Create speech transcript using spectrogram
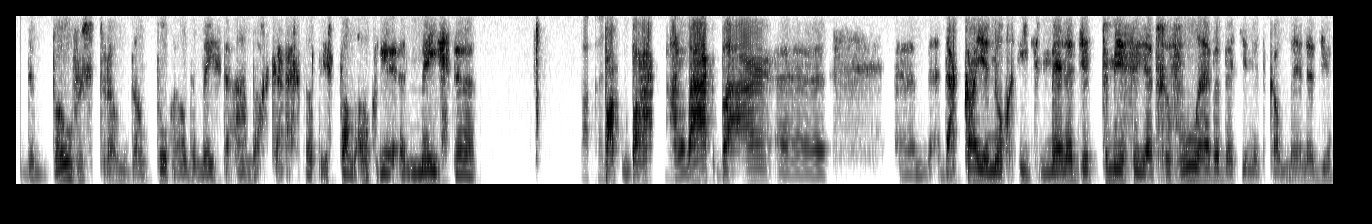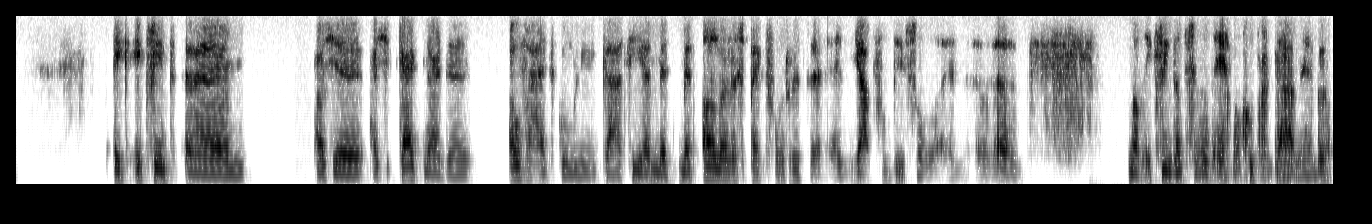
de bovenstroom dan toch wel de meeste aandacht krijgt. Dat is dan ook weer het meeste Pakken. pakbaar, raakbaar. Ehm, daar kan je nog iets managen, tenminste je het gevoel hebben dat je het kan managen ik, ik vind, uh, als, je, als je kijkt naar de overheidscommunicatie, hè, met, met alle respect voor Rutte en Jaap van Dissel, en, uh, want ik vind dat ze dat echt wel goed gedaan hebben,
